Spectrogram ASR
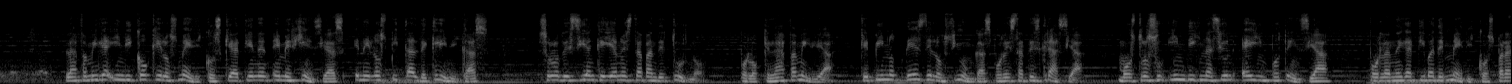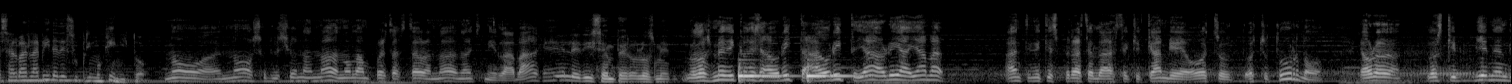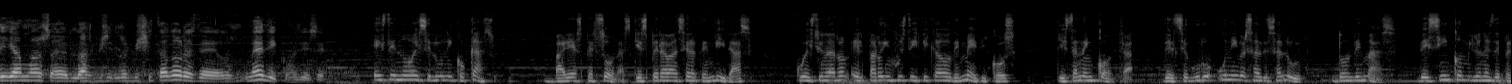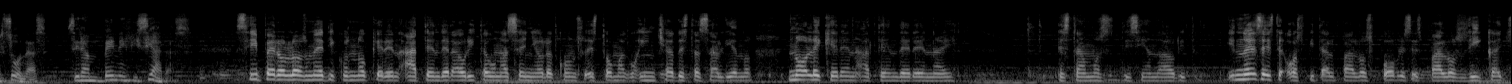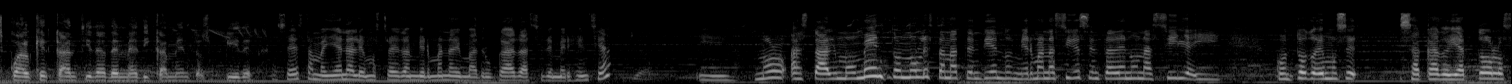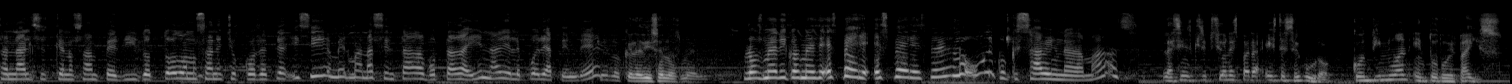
La familia indicó que los médicos que atienden emergencias en el hospital de clínicas solo decían que ya no estaban de turno, por lo que la familia, que vino desde los Yungas por esta desgracia, mostró su indignación e impotencia por la negativa de médicos para salvar la vida de su primogénito. No, no soluciona nada, no le han puesto hasta ahora nada, no han hecho ni lavaje. ¿Qué le dicen pero los médicos? Los médicos dicen ahorita, ahorita, ya, ahorita, ya va. Han tenido que esperar hasta, que cambie otro, otro turno. Y ahora los que vienen, digamos, eh, los visitadores de los médicos, dice. Este no es el único caso. Varias personas que esperaban ser atendidas cuestionaron el paro injustificado de médicos que están en contra del Seguro Universal de Salud, donde más de 5 millones de personas serán beneficiadas. Sí, pero los médicos no quieren atender ahorita a una señora con su estómago hinchado, está saliendo, no le quieren atender en ahí. Estamos diciendo ahorita. Y no es este hospital para los pobres, es para los ricos, cualquier cantidad de medicamentos piden. O sea, esta mañana le hemos traído a mi hermana de madrugada, así de emergencia, y no, hasta el momento no le están atendiendo. Mi hermana sigue sentada en una silla y con todo hemos eh, sacado ya todos los análisis que nos han pedido, todo nos han hecho corretear y sigue mi hermana sentada, botada ahí, nadie le puede atender. ¿Qué es lo que le dicen los médicos? Los médicos me dicen, espere, espere, espere, es lo único que saben nada más. Las inscripciones para este seguro continúan en todo el país.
